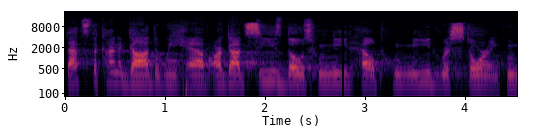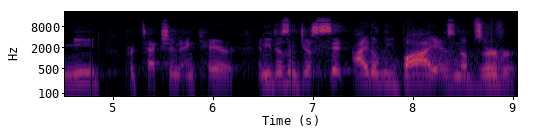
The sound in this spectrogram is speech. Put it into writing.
That's the kind of God that we have. Our God sees those who need help, who need restoring, who need protection and care. And He doesn't just sit idly by as an observer,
